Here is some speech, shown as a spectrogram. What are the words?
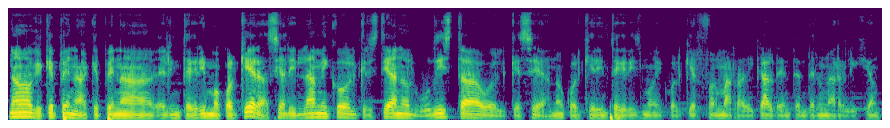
no, que qué pena, qué pena el integrismo cualquiera, sea el islámico, el cristiano, el budista o el que sea, ¿no? Cualquier integrismo y cualquier forma radical de entender una religión.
